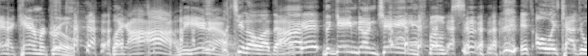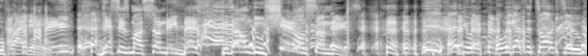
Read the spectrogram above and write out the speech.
and a camera crew. Like, ah, ah, we here now. what you know about that? Ah, okay, The game done changed, folks. it's always casual Friday. this is my Sunday best because I don't do shit on Sundays. anyway, but we got to talk to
